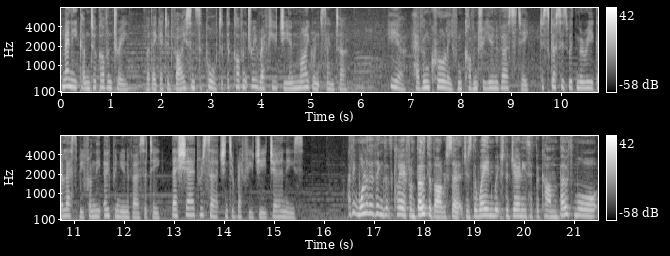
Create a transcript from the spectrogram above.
Many come to Coventry, where they get advice and support at the Coventry Refugee and Migrant Centre. Here, Heaven Crawley from Coventry University discusses with Marie Gillespie from the Open University their shared research into refugee journeys. I think one of the things that's clear from both of our research is the way in which the journeys have become both more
